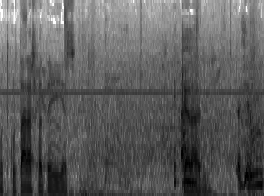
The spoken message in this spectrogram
takedown. Vou-te cortar as fataias. Que caralho. Esse é bruto.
